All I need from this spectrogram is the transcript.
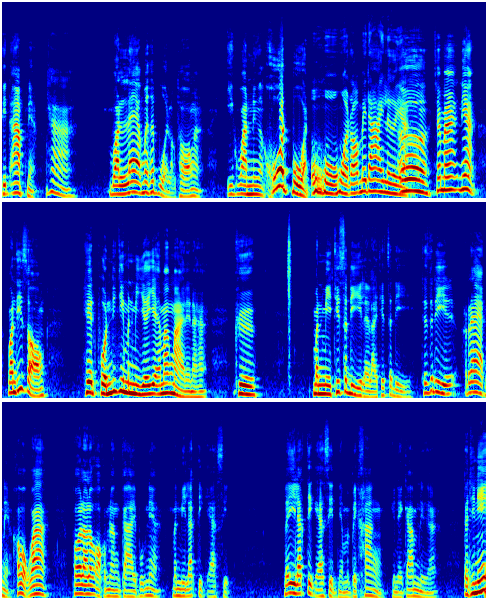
sit up เนี่ยค่ะวันแรกไม่ค่อยปวดหรอกท้องอะ่ะอีกวันหนึ่งอะโคตรปวด โอ้โห หัวเราะไม่ได้เลยเออะอใช่ไหมเนี่ย วันที่สองเหตุผลจริงๆมันมีเยอะแยะมากมายเลยนะฮะ คือมันมีทฤษฎีหลาย ๆ ทฤษฎี ทฤษฎีแรกเนี่ยเขาบอกว่าพอเวลาเราออกกำลังกายปุ๊บเนี่ยมันมี lactic acid และอี lactic acid เนี่ยมันไปคั่งอยู่ในกล้ามเนื้อ แต่ทีนี้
